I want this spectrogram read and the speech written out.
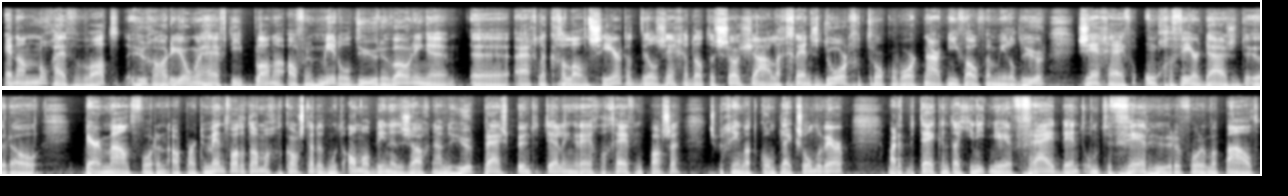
en dan nog even wat. Hugo de Jonge heeft die plannen over middeldure woningen uh, eigenlijk gelanceerd. Dat wil zeggen dat de sociale grens doorgetrokken wordt naar het niveau van middelduur. Zeg even ongeveer 1000 euro per maand voor een appartement wat het allemaal gaat kosten. Dat moet allemaal binnen de zogenaamde huurprijspuntentelling regelgeving passen. Dat is misschien wat complex onderwerp. Maar dat betekent dat je niet meer vrij bent om te verhuren voor een bepaald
